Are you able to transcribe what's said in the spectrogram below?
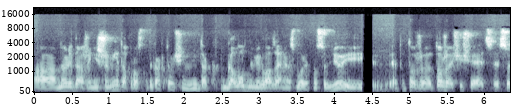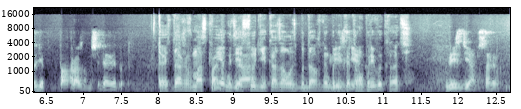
А, ну или даже не шумит, а просто как-то очень так голодными глазами смотрит на судью, и это тоже, тоже ощущается. Судьи по-разному себя ведут. То есть даже в Москве, Поэтому, где да, судьи, казалось бы, должны были везде. к этому привыкнуть? Везде абсолютно.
